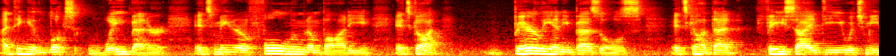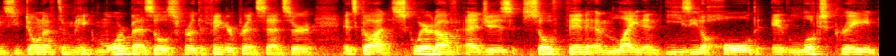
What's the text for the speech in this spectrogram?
I think it looks way better. It's made of a full aluminum body. It's got barely any bezels. It's got that Face ID, which means you don't have to make more bezels for the fingerprint sensor. It's got squared off edges, so thin and light and easy to hold. It looks great.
